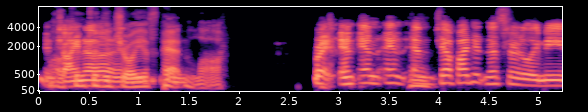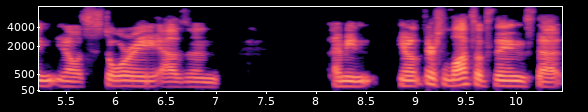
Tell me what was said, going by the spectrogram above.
in Welcome China. to the joy and- of and- patent law. right and and and and hmm. jeff i didn't necessarily mean you know a story as in i mean you know there's lots of things that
